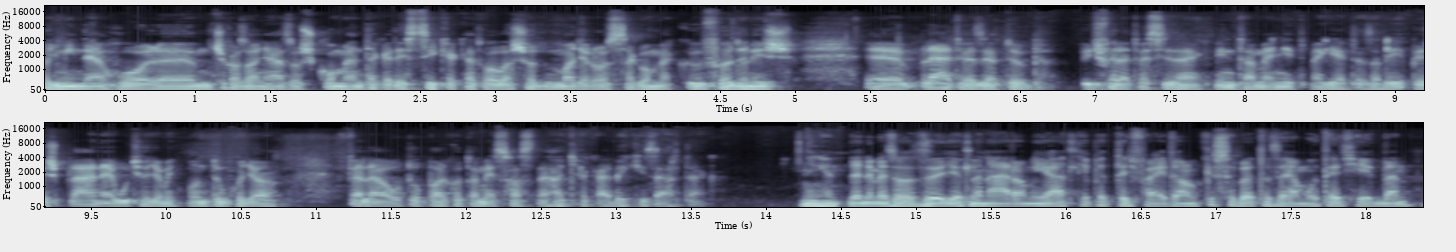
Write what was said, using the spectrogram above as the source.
hogy mindenhol csak az anyázós kommenteket és cikkeket olvasod Magyarországon, meg külföldön is. Lehet, hogy ezzel több ügyfelet veszítenek, mint amennyit megért ez a lépés. Pláne úgy, hogy amit mondtunk, hogy a fele autóparkot, amihez használhatják, kb. kizárták. Igen, de nem ez az egyetlen ára, ami átlépett egy fájdalom küszöböt az elmúlt egy hétben.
